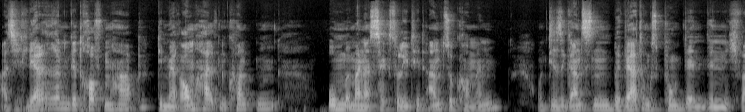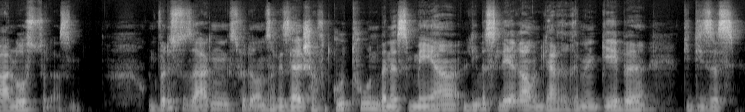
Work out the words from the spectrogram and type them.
als ich Lehrerinnen getroffen habe, die mir Raum halten konnten, um in meiner Sexualität anzukommen und diese ganzen Bewertungspunkte, in denen ich war, loszulassen. Und würdest du sagen, es würde unserer Gesellschaft gut tun, wenn es mehr Liebeslehrer und Lehrerinnen gäbe, die dieses,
